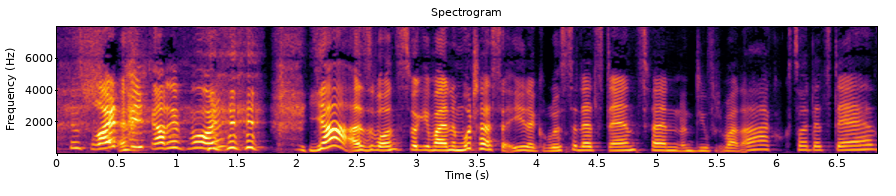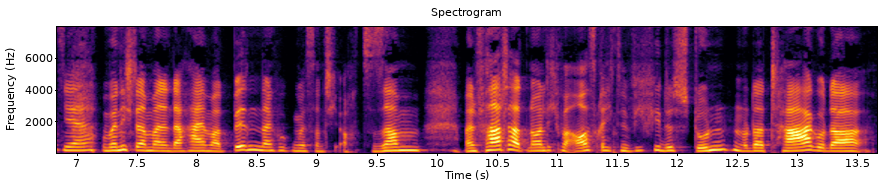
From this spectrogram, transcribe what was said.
das freut mich gerade voll. ja, also bei uns ist wirklich, meine Mutter ist ja eh der größte Let's Dance-Fan und die ruft immer, ah, guckst du heute Let's Dance? Ja. Und wenn ich dann mal in der Heimat bin, dann gucken wir es natürlich auch zusammen. Mein Vater hat neulich mal ausgerechnet, wie viele Stunden oder Tage oder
